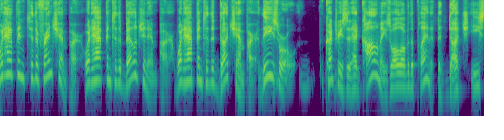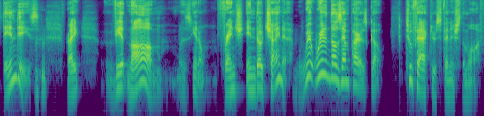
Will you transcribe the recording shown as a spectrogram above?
What happened to the French Empire? What happened to the Belgian Empire? What happened to the Dutch Empire? These were countries that had colonies all over the planet. The Dutch East Indies, Mhm. right? Vietnam was, you know, French Indochina. Where, where did those empires go? Two factors finished them off.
